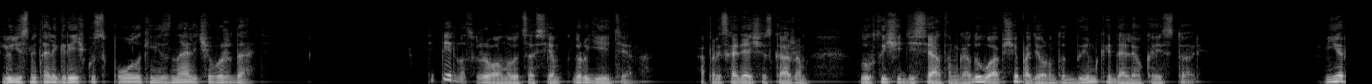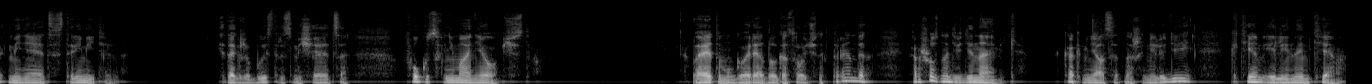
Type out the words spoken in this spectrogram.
Люди сметали гречку с полок и не знали, чего ждать. Теперь нас уже волнуют совсем другие темы, а происходящее, скажем, в 2010 году вообще подернуто дымкой далекой истории. Мир меняется стремительно и также быстро смещается фокус внимания общества. Поэтому, говоря о долгосрочных трендах, хорошо знать в динамике, как менялось отношение людей к тем или иным темам,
